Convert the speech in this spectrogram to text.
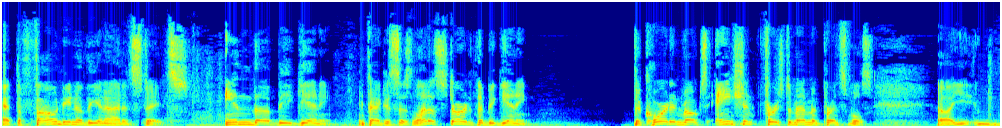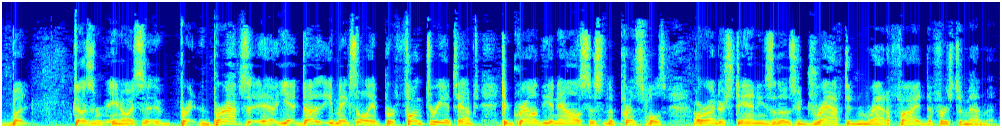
at the founding of the United States, in the beginning. In fact, it says, let us start at the beginning. The court invokes ancient First Amendment principles, uh, but doesn't, you know, uh, perhaps uh, yet does it makes only a perfunctory attempt to ground the analysis in the principles or understandings of those who drafted and ratified the First Amendment.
